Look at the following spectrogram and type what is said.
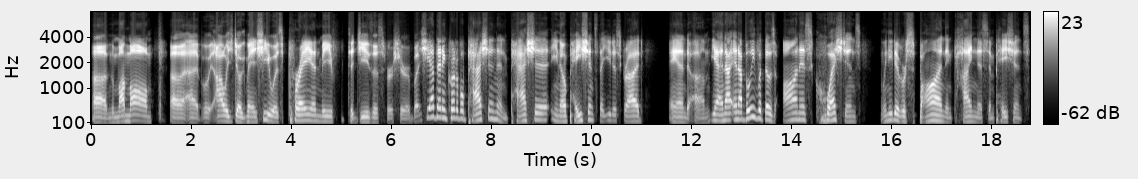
Uh, my mom, uh, I, I, always joke, man, she was praying me to Jesus for sure. But she had that incredible passion and passion, you know, patience that you described. And um, yeah, and I and I believe with those honest questions, we need to respond in kindness and patience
